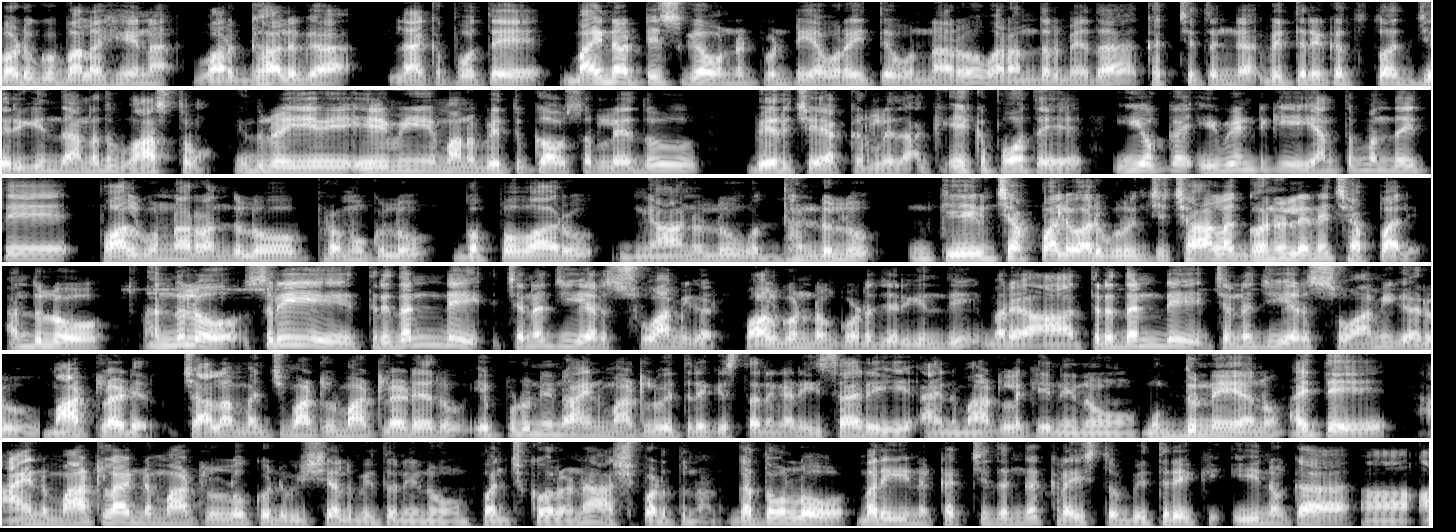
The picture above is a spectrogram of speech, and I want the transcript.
బడుగు బలహీన వర్గాలుగా లేకపోతే మైనార్టీస్గా ఉన్నటువంటి ఎవరైతే ఉన్నారో వారందరి మీద ఖచ్చితంగా వ్యతిరేకతతో జరిగింది అన్నది వాస్తవం. ఇందులో ఏ ఏమీ మనం వెతుకు అవసరం లేదు వేరు చేయక్కర్లేదు. ఇకపోతే ఈ యొక్క ఈవెంట్కి ఎంతమంది అయితే పాల్గొన్నారో అందులో ప్రముఖులు గొప్పవారు జ్ఞానులు ఉద్దండులు ఇంకేం చెప్పాలి వారి గురించి? చాలా గనులనే చెప్పాలి. అందులో అందులో శ్రీ త్రిదండి చిన్నజీయర్ స్వామి గారు పాల్గొనడం కూడా జరిగింది. మరి ఆ త్రిదండి చిన్నజీయర్ స్వామి గారు మాట్లాడారు. చాలా మంచి మాటలు మాట్లాడారు. ఎప్పుడు నేను ఆయన మాటలు వ్యతిరేకిస్తాను కానీ ఈసారి ఆయన మాటలకి నేను ముగ్ధున్నయ్యాను. అయితే ఆయన మాట్లాడిన మాటల్లో కొన్ని విషయాలు మీతో నేను పంచుకోవాలని ఆశపడుతున్నాను. గతంలో మరి ఈయన ఖచ్చితంగా క్రైస్తవ వ్యతిరేకి. ఈయన ఒక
